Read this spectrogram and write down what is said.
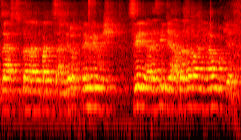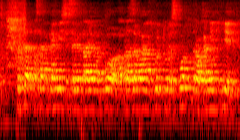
Заинской центральной больницы Амир Эмилевич, в сфере развития образования и науки, председатель постоянной комиссии Совета района по образованию, культуре, спорту, здравоохранению и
